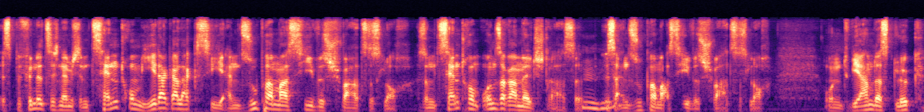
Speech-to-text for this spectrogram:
Es befindet sich nämlich im Zentrum jeder Galaxie ein supermassives schwarzes Loch. Also im Zentrum unserer Milchstraße ist ein supermassives schwarzes Loch. Und wir haben das Glück,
